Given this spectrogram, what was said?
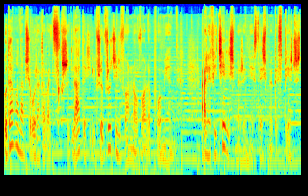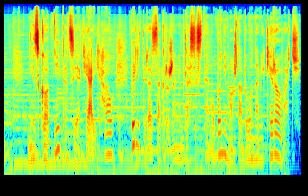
Udało nam się uratować skrzydlatych i przywrócić wolną wolę płomiennych, ale wiedzieliśmy, że nie jesteśmy bezpieczni. Niezgodni, tacy jak ja i Hał, byli teraz zagrożeniem dla systemu, bo nie można było nami kierować.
